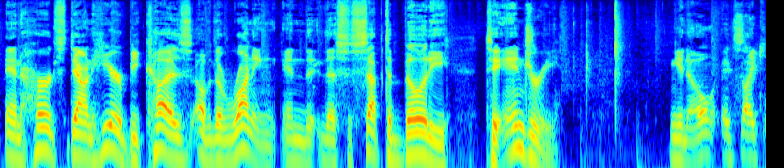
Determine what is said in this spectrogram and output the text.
and Hurts down here because of the running and the, the susceptibility to injury. You know, it's like,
